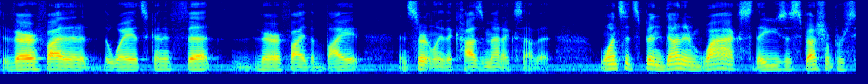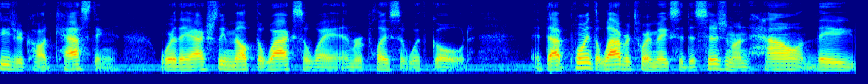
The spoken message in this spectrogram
to verify that it, the way it's going to fit, verify the bite, and certainly the cosmetics of it. Once it's been done in wax, they use a special procedure called casting, where they actually melt the wax away and replace it with gold. At that point, the laboratory makes a decision on how they,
